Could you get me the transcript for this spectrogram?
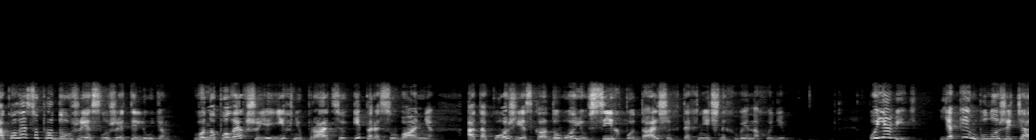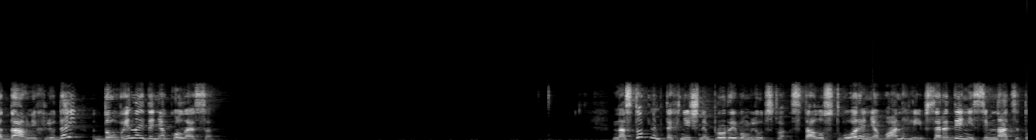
а колесо продовжує служити людям. Воно полегшує їхню працю і пересування, а також є складовою всіх подальших технічних винаходів. Уявіть, яким було життя давніх людей до винайдення колеса. Наступним технічним проривом людства стало створення в Англії в середині 17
